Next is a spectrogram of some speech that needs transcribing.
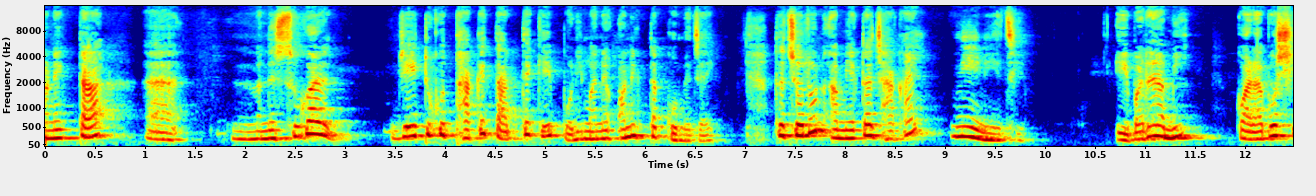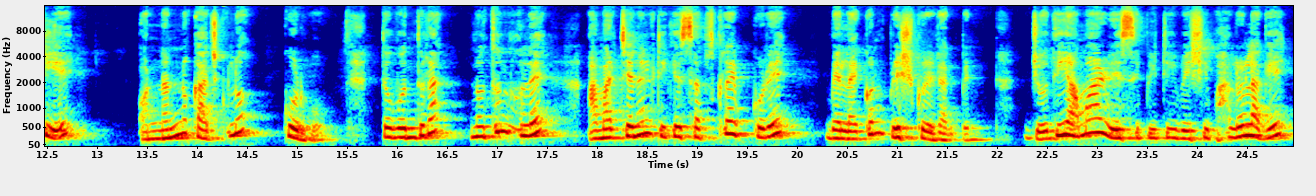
অনেকটা মানে সুগার যেইটুকু থাকে তার থেকে পরিমাণে অনেকটা কমে যায়। তো চলুন আমি একটা ঝাঁকায় নিয়ে নিয়েছি। এবারে আমি কড়া বসিয়ে অন্যান্য কাজগুলো করব। তো বন্ধুরা, নতুন হলে আমার চ্যানেলটিকে সাবস্ক্রাইব করে বেলাইকন প্রেস করে রাখবেন। যদি আমার রেসিপিটি বেশি ভালো লাগে,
